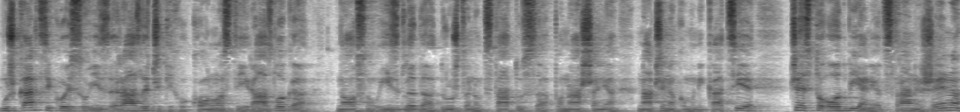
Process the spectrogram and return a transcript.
muškarci koji su iz različitih okolnosti i razloga, na osnovu izgleda, društvenog statusa, ponašanja, načina komunikacije, često odbijani od strane žena,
